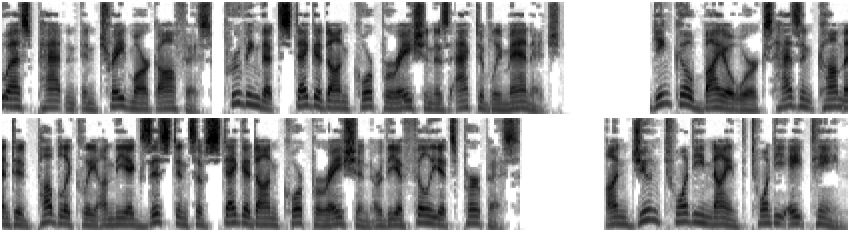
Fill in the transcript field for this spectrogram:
U.S. Patent and Trademark Office, proving that Stegodon Corporation is actively managed. Ginkgo Bioworks hasn't commented publicly on the existence of Stegodon Corporation or the affiliate's purpose. On June 29, 2018,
